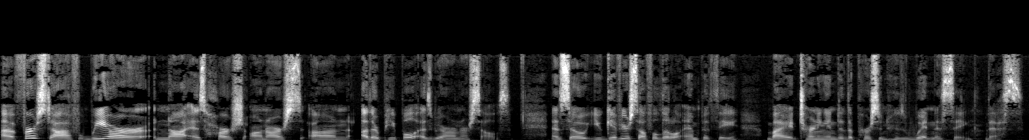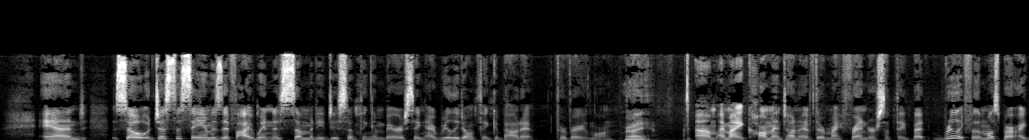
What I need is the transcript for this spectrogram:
uh, first off, we are not as harsh on our on other people as we are on ourselves, and so you give yourself a little empathy by turning into the person who's witnessing this. And so, just the same as if I witness somebody do something embarrassing, I really don't think about it for very long. Right. Um, I might comment on it if they're my friend or something, but really, for the most part, I,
